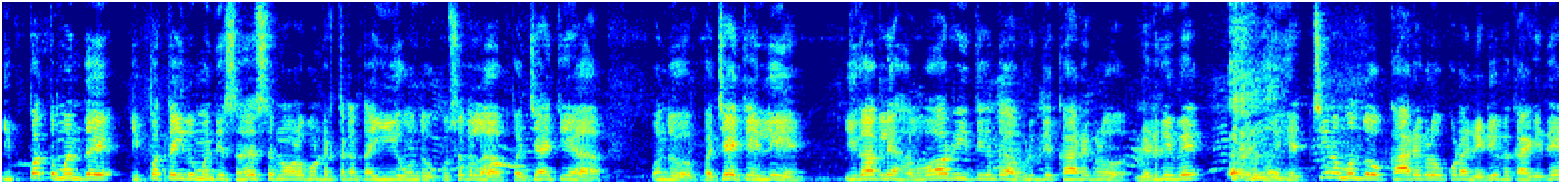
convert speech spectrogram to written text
ಇಪ್ಪತ್ತು ಮಂದಿ ಇಪ್ಪತ್ತೈದು ಮಂದಿ ಸದಸ್ಯರನ್ನು ಒಳಗೊಂಡಿರ್ತಕ್ಕಂಥ ಈ ಒಂದು ಕುಸಗಲ ಪಂಚಾಯಿತಿಯ ಒಂದು ಪಂಚಾಯಿತಿಯಲ್ಲಿ ಈಗಾಗಲೇ ಹಲವಾರು ರೀತಿಯಿಂದ ಅಭಿವೃದ್ಧಿ ಕಾರ್ಯಗಳು ನಡೆದಿವೆ. ಇನ್ನೂ ಹೆಚ್ಚಿನ ಒಂದು ಕಾರ್ಯಗಳು ಕೂಡ ನಡೆಯಬೇಕಾಗಿದೆ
